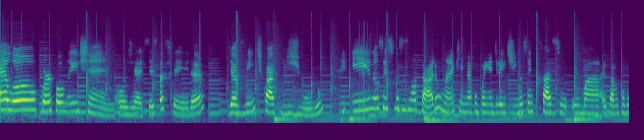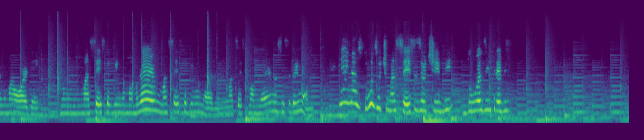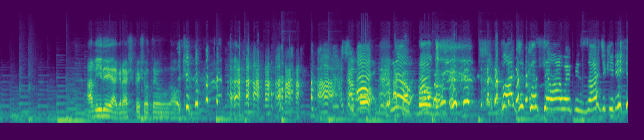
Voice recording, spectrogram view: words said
Hello, Purple Nation! Hoje é sexta-feira, dia 24 de julho. E não sei se vocês notaram, né? Quem me acompanha direitinho, eu sempre faço uma. Eu tava fazendo uma ordem. Numa sexta vinha uma mulher, numa sexta vinha um homem. Numa sexta uma mulher, numa sexta veio um homem. E aí nas duas últimas sextas eu tive duas entrevistas. Aline, a Graxa fechou teu áudio. acabou! Ah, não, acabou! a- Pode cancelar o episódio, querido?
